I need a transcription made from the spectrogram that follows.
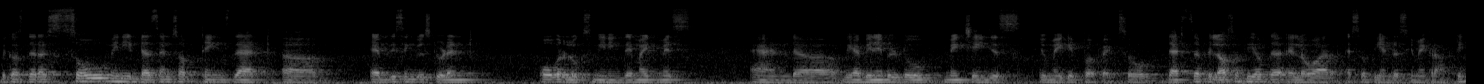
because there are so many dozens of things that uh, every single student overlooks, meaning they might miss, and uh, we have been able to make changes to make it perfect. So that's the philosophy of the LOR, SOP, and resume crafting.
